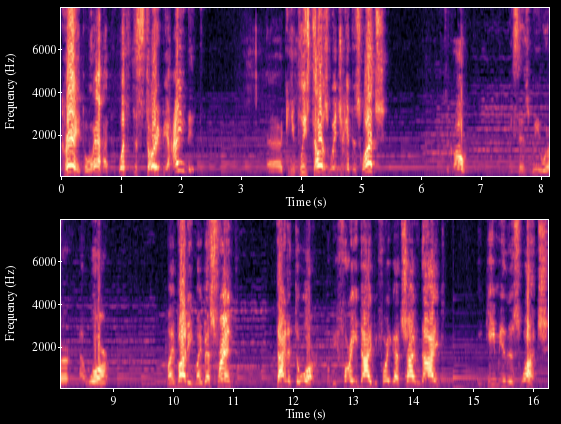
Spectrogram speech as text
great, but what's the story behind it? Uh, can you please tell us where'd you get this watch? It's like, oh, he says we were at war. My buddy, my best friend, died at the war. But before he died, before he got shot and died, he gave me this watch.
